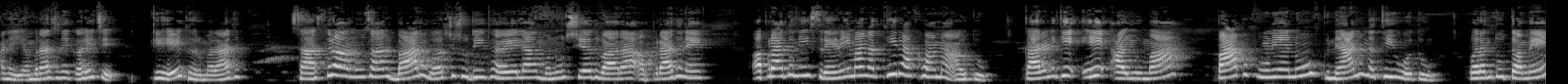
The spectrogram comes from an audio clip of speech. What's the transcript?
અને યમરાજને કહે છે કે, હે ધર્મરાજ, શાસ્ત્ર અનુસાર બાર વર્ષ સુધી થયેલા મનુષ્ય દ્વારા અપરાધને અપરાધની શ્રેણીમાં નથી રાખવામાં આવતું. કારણ કે એ આયુમાં પાપ પુણ્યનું જ્ઞાન નથી હોતું. પરંતુ તમે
